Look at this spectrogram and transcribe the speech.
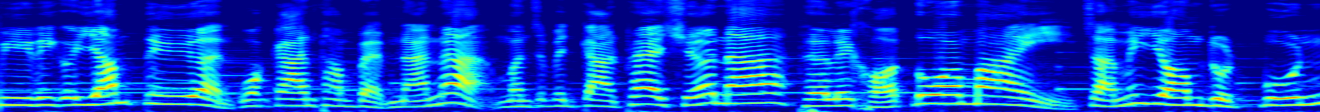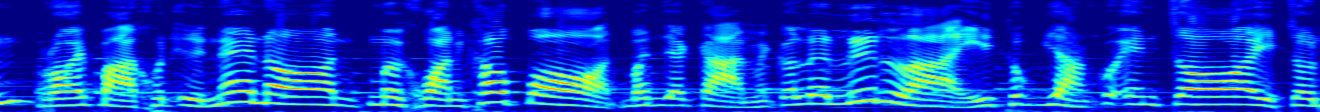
มีรีก็ย้ำเตือน ว่าการทำแบบนั้นน่ะมันจะเป็นการแพร่เชื้อนะเธอเลยขอตัวใหม่ จะไม่ยอมดุดปุ้น รอยปากคนอื่นแน่นอน เมื่อควันเข้าปอด บรรยากาศมันก็เลื่อนลื่นไหล ทุกอย่างก็เอนจอย จน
